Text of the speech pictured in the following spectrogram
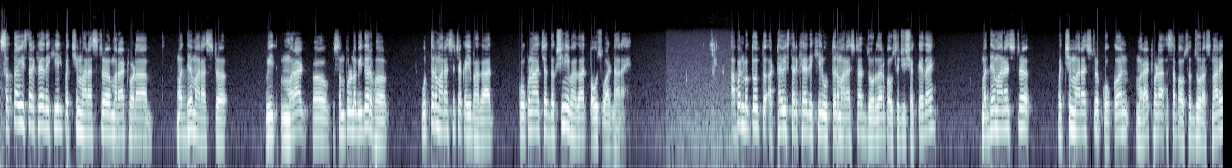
सत्तावीस तारखेला देखील पश्चिम महाराष्ट्र मराठवाडा मध्य महाराष्ट्र वि मराठ संपूर्ण विदर्भ उत्तर महाराष्ट्राच्या काही भागात कोकणाच्या दक्षिणी भागात पाऊस वाढणार आहे. आपण बघतो अठ्ठावीस तारखेला देखील उत्तर महाराष्ट्रात जोरदार पावसाची शक्यता आहे. मध्य महाराष्ट्र पश्चिम महाराष्ट्र कोकण मराठवाडा असा पावसात जोर असणार आहे.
